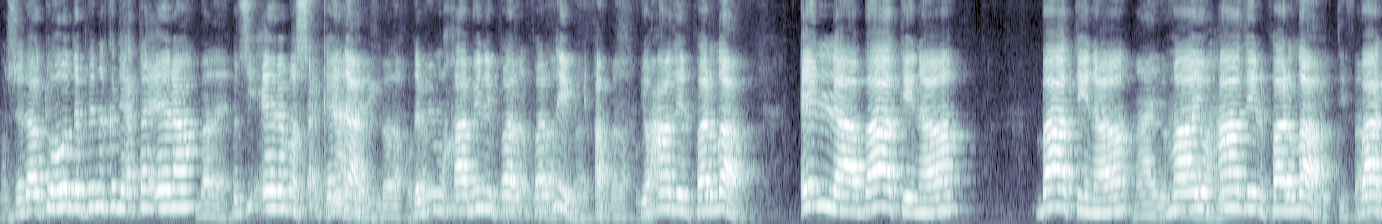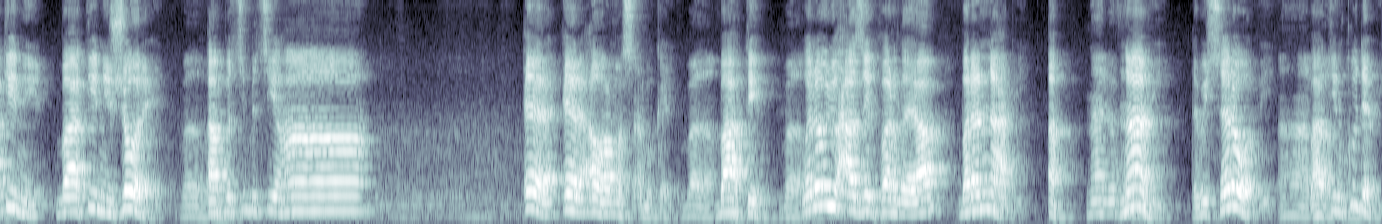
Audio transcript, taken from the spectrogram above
وصلاته هو دبي نكدي حتى إيرا بلا بس إيرا مسح كي نعم، ناري بلا خبر. دبي مقابل فر- بلا- فرضي بلا- بي بلا آه. خبر. يحاذي الفرض إلا باطنا باطنا ما يحاذي- ما يحاذي الفرض اتفاق. باطني باطني جوري بتسي بتسي ها إيرا إيرا أو مسحبكي بلا باطن. ولو يحاذي الفرض يا برا النابي نابي دبي السروبي أها، باطن. كدبي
